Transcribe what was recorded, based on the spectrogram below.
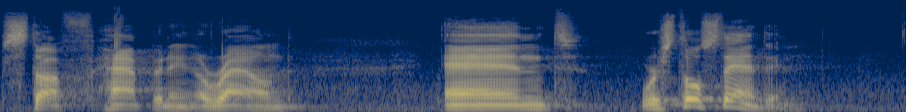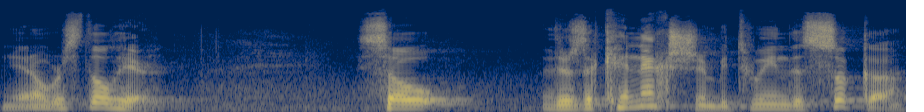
stuff happening around, and we're still standing. You know, we're still here. So there's a connection between the sukkah,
